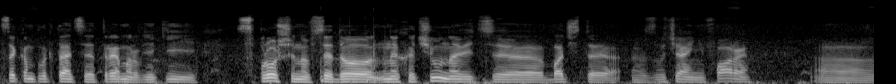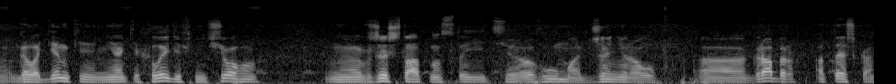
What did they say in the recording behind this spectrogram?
Це комплектація Tremor, в якій спрощено все до не хочу. Навіть е, бачите е, звичайні фари, е, галогенки, ніяких ледів, нічого. Е, Вже штатно стоїть е, гума General е, Grabber АТшка.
